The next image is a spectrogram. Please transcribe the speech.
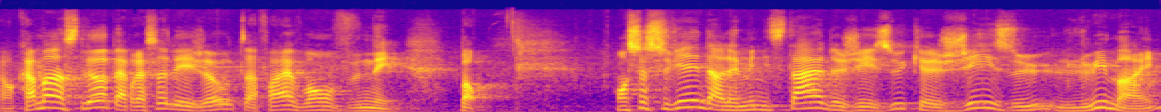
On commence là, puis après ça, les autres affaires vont venir. Bon. On se souvient dans le ministère de Jésus que Jésus lui-même,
